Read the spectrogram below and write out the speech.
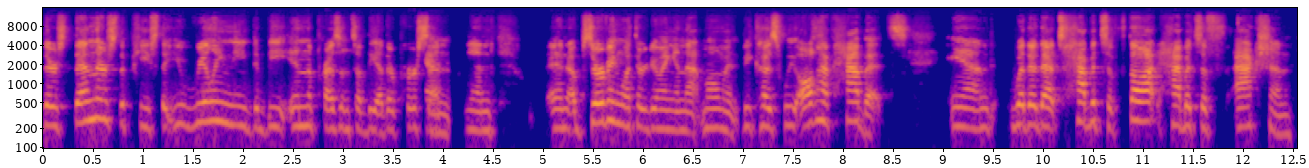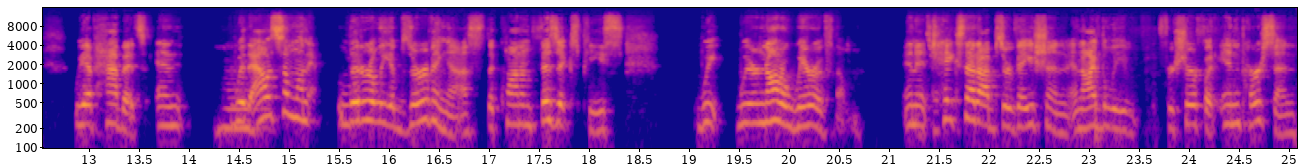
there's then there's the piece that you really need to be in the presence of the other person yeah. and and observing what they're doing in that moment because we all have habits and whether that's habits of thought habits of action we have habits and mm. without someone literally observing us the quantum physics piece we we're not aware of them. And it takes that observation and i believe for surefoot in person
